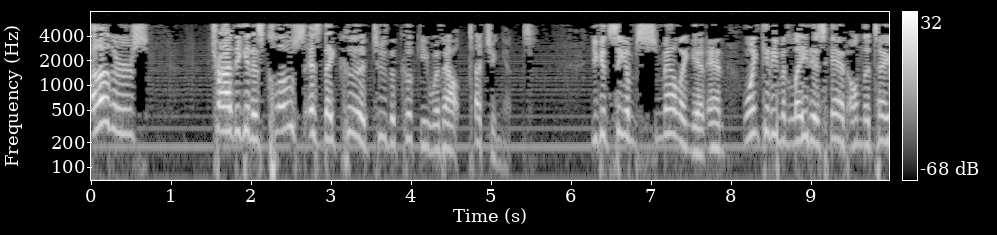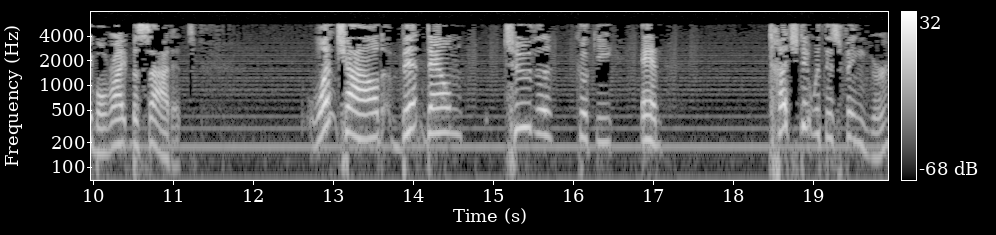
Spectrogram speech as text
Others tried to get as close as they could to the cookie without touching it. You could see them smelling it, and one kid even laid his head on the table right beside it. One child bent down to the cookie and touched it with his finger,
